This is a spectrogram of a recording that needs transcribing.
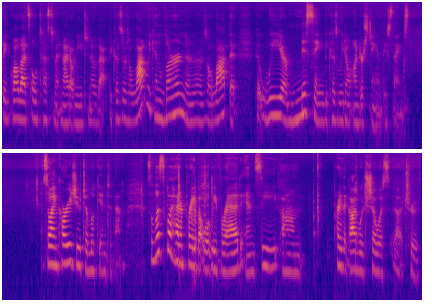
think, well, that's Old Testament and I don't need to know that because there's a lot we can learn there's a lot that, that we are missing because we don't understand these things. So I encourage you to look into them. So let's go ahead and pray about what we've read and see um, pray that God would show us uh, truth.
